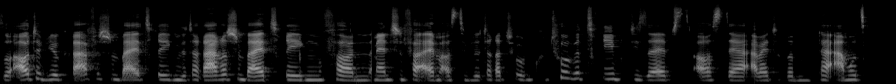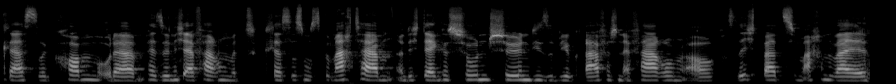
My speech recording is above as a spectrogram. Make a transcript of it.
so autobiografischen Beiträgen, literarischen Beiträgen von Menschen vor allem aus dem Literatur- und Kulturbetrieb, die selbst aus der Arbeiterin der Armutsklasse kommen oder persönliche Erfahrungen mit Klassismus gemacht haben. Und ich denke es ist schon schön, diese biografischen Erfahrungen auch sichtbar zu machen, weil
